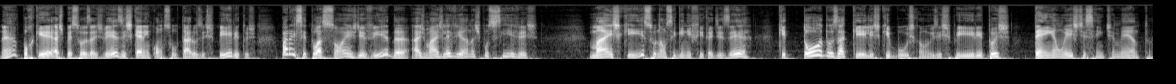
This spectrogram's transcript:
Né? Porque as pessoas às vezes querem consultar os espíritos para as situações de vida as mais levianas possíveis. Mas que isso não significa dizer que todos aqueles que buscam os espíritos tenham este sentimento.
